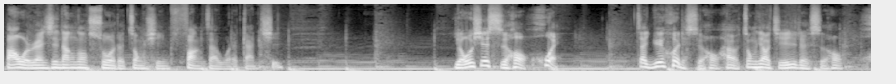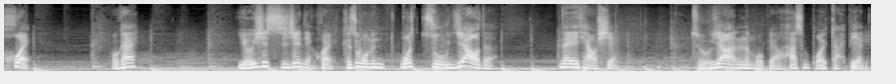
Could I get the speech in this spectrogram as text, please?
把我人生当中所有的重心放在我的感情。有一些时候会，在约会的时候，还有重要节日的时候会，OK，有一些时间点会。可是我们我主要的那一条线，主要的目标，它是不会改变的。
